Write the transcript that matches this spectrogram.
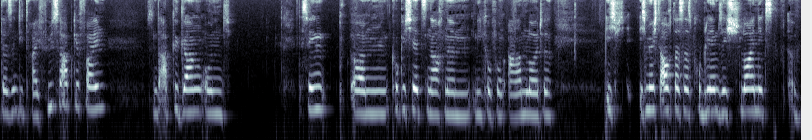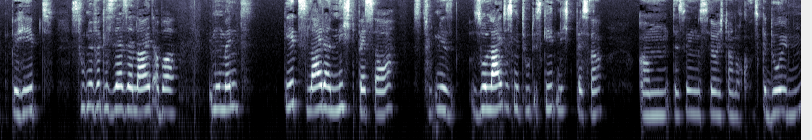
da sind die drei Füße abgefallen, sind abgegangen und Deswegen ähm, gucke ich jetzt nach einem Mikrofonarm, Leute. Ich, ich möchte auch, dass das Problem sich schleunigst äh, behebt. Es tut mir wirklich sehr, sehr leid, aber im Moment geht es leider nicht besser. Es tut mir so leid, es mir tut, es geht nicht besser. Ähm, deswegen müsst ihr euch da noch kurz gedulden.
